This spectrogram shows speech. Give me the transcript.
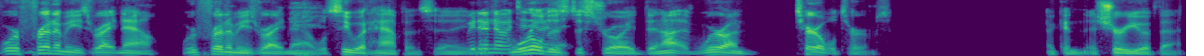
we're frenemies right now. We're frenemies right now. We'll see what happens. Uh, we don't know. If the world is it. destroyed, then I, we're on terrible terms. I can assure you of that.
